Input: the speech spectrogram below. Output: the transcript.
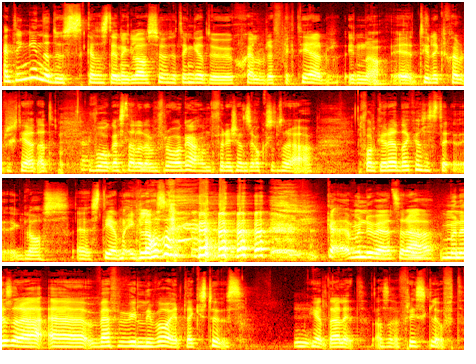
Jag tänker inte att du ska ta sten i glashus, jag tänker att du är självreflekterad, eh, tillräckligt självreflekterad att våga ställa den frågan. För det känns ju också sådär, folk är rädda att kasta glas, äh, sten i glas. men du vet sådär, men det är sådär, äh, varför vill ni vara i ett växthus? Mm. Helt ärligt, alltså frisk luft.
